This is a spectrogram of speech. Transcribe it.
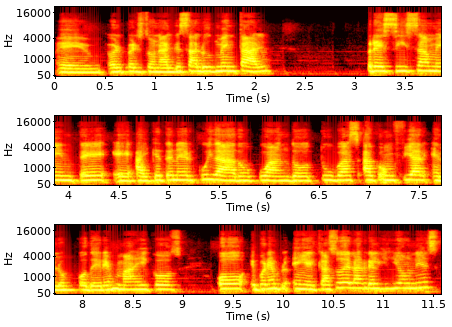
eh, o el personal de salud mental, precisamente hay que tener cuidado cuando tú vas a confiar en los poderes mágicos o, por ejemplo, en el caso de las religiones,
